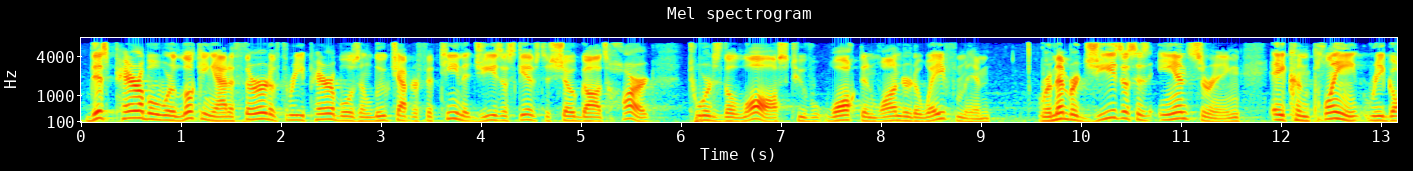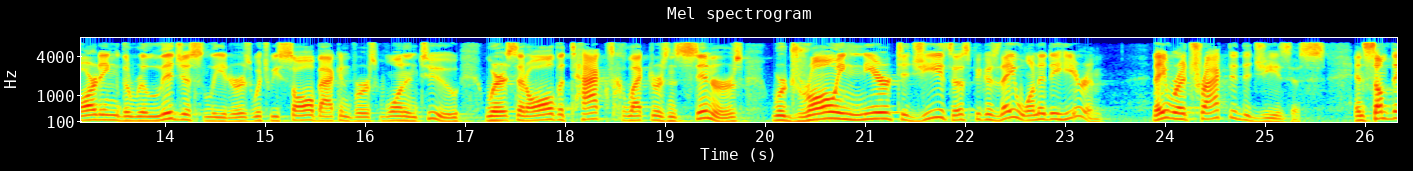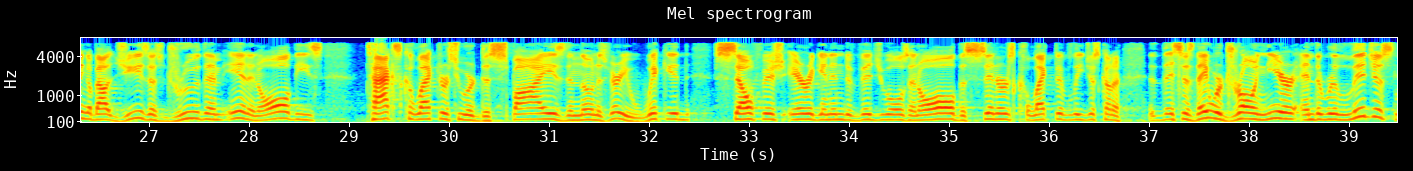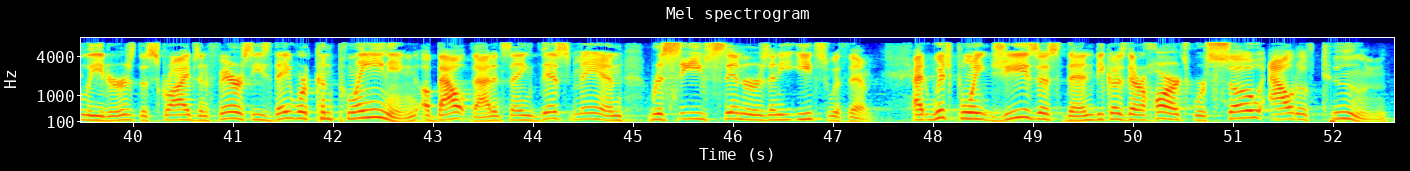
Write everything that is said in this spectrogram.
this parable we're looking at, a third of three parables in Luke chapter 15 that Jesus gives to show God's heart towards the lost who've walked and wandered away from him. Remember, Jesus is answering a complaint regarding the religious leaders, which we saw back in verse 1 and 2, where it said all the tax collectors and sinners were drawing near to Jesus because they wanted to hear him. They were attracted to Jesus. And something about Jesus drew them in, and all these tax collectors who were despised and known as very wicked, selfish, arrogant individuals, and all the sinners collectively just kind of, this says they were drawing near, and the religious leaders, the scribes and Pharisees, they were complaining about that and saying, This man receives sinners and he eats with them. At which point, Jesus then, because their hearts were so out of tune,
